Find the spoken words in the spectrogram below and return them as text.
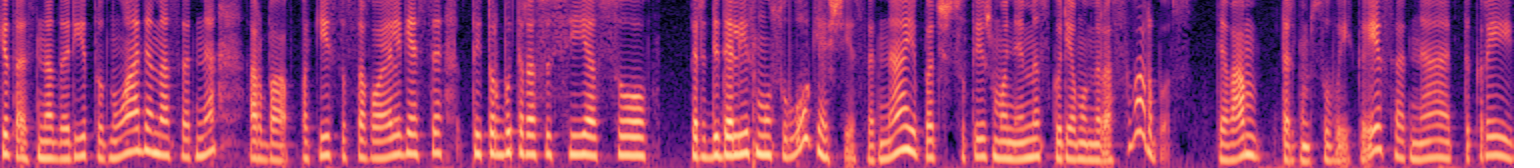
kitas nedarytų nuodėmės, ar ne, arba pakeistų savo elgesį. Tai turbūt yra susiję su per dideliais mūsų lūkesčiais, ar ne, ypač su tai žmonėmis, kurie mums yra svarbus. Tėvam, tarkim, su vaikais, ar ne, tikrai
